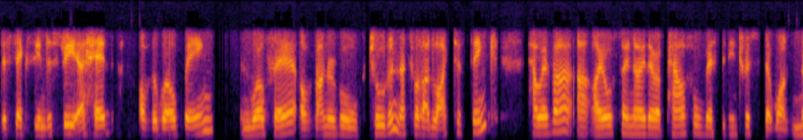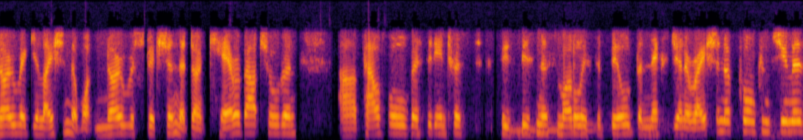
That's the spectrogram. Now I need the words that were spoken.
the sex industry ahead of the well-being and welfare of vulnerable children. That's what I'd like to think. However, uh, I also know there are powerful vested interests that want no regulation, that want no restriction, that don't care about children. Uh, powerful vested interests whose business model is to build the next generation of porn consumers.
